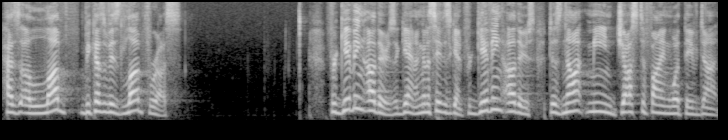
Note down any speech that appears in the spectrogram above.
has a love, because of his love for us. Forgiving others, again, I'm going to say this again forgiving others does not mean justifying what they've done.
